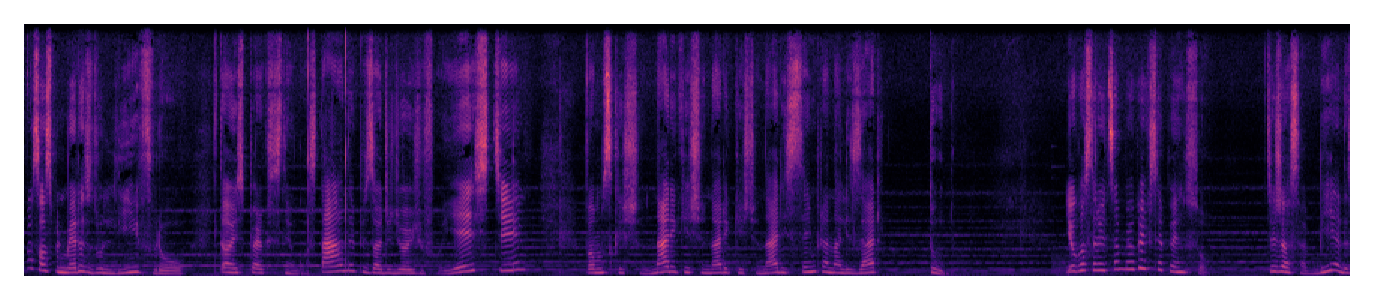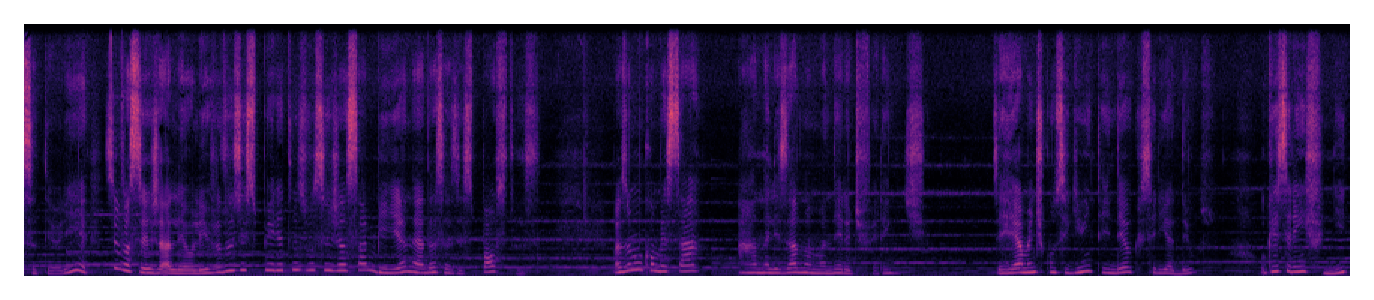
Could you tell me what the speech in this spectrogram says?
Mas são as primeiras do livro. Então eu espero que vocês tenham gostado. O episódio de hoje foi este. Vamos questionar e questionar e questionar e sempre analisar tudo. E eu gostaria de saber o que você pensou. Você já sabia dessa teoria? Se você já leu o livro dos Espíritos, você já sabia, né, dessas respostas. Mas vamos começar a analisar de uma maneira diferente. Você realmente conseguiu entender o que seria Deus? O que seria infinito?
